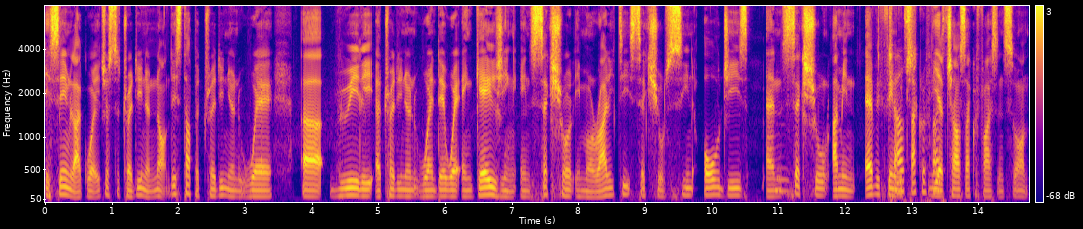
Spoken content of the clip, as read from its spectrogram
it seemed like well, it's just a trade union. No, this type of trade union where uh, really a trade union when they were engaging in sexual immorality, sexual sin, orgies, and Mm. sexual. I mean, everything. Child which- Yeah, child sacrifice and so on.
